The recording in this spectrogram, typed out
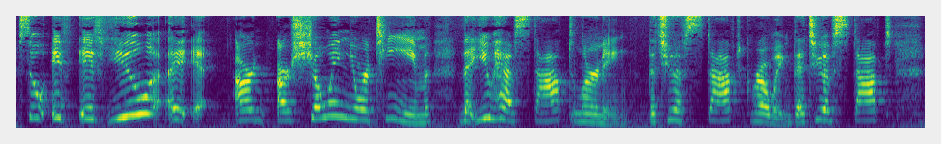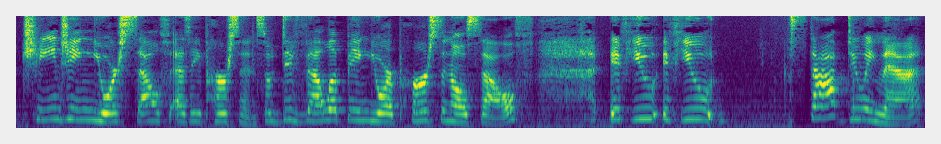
So if if you uh, are are showing your team that you have stopped learning, that you have stopped growing, that you have stopped changing yourself as a person. So developing your personal self. If you if you stop doing that,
